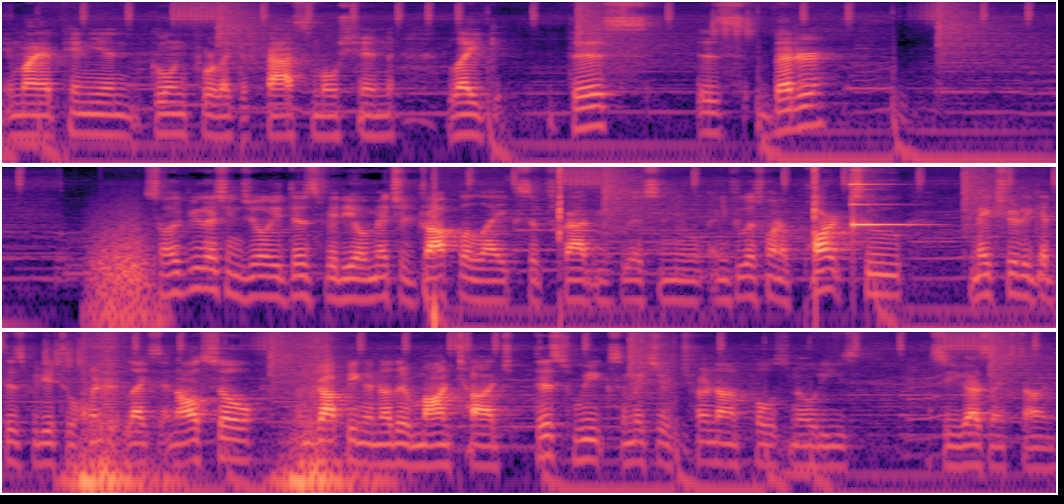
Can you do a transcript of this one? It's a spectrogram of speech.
in my opinion going for like a fast motion like this is better. So I hope you guys enjoyed this video. Make sure to drop a like subscribe if you guys are new and if you guys want a part two make sure to get this video to 100 likes. And also i'm dropping another montage this week so make sure to turn on post notice see you guys next time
